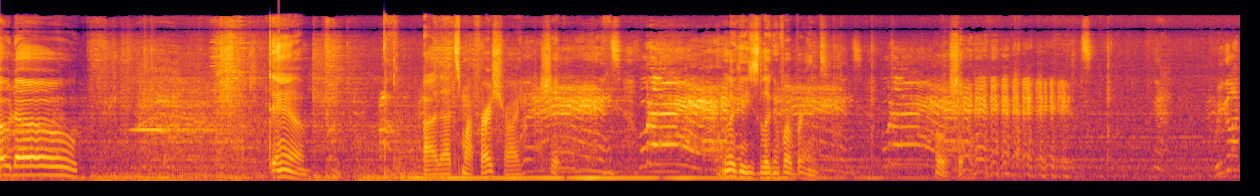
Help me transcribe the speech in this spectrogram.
Oh no! Damn. Uh, that's my first try. Shit. Brains! Brains! Look, he's looking for brains. Oh shit. We got.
